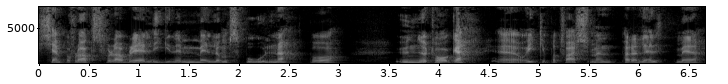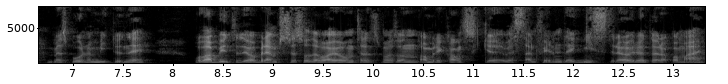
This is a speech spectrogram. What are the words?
kjempeflaks, for da ble jeg liggende mellom sporene på, under toget. Eh, og ikke på tvers, men parallelt med, med sporene midt under. Og da begynte de å bremse, så det var jo omtrent som en sånn amerikansk eh, westernfilm. Det gnistra rundt øra på meg.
